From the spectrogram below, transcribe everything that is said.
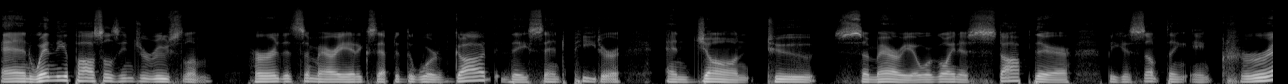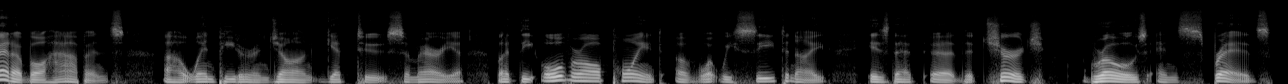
And when the apostles in Jerusalem heard that Samaria had accepted the word of God, they sent Peter and John to Samaria. We're going to stop there because something incredible happens uh, when Peter and John get to Samaria. But the overall point of what we see tonight is that uh, the church grows and spreads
